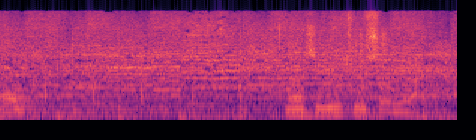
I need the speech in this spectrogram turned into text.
哦，原来是 YouTube 首页来的。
